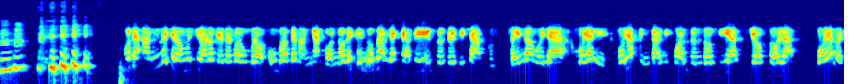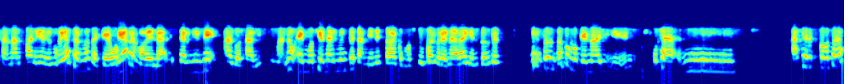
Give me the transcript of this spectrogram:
O sea, a mí me quedó muy claro que ese fue un, bro, un brote maníaco, ¿no? De que no sabía qué hacer, entonces dije, ah, pues venga, voy a, voy a, voy a pintar mi cuarto en dos días yo sola, voy a resanar paredes, voy a hacer no sé qué, voy a remodelar, terminé agotadísima, ¿no? Emocionalmente también estaba como súper drenada y entonces de pronto como que no hay, eh, o sea, hacer cosas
